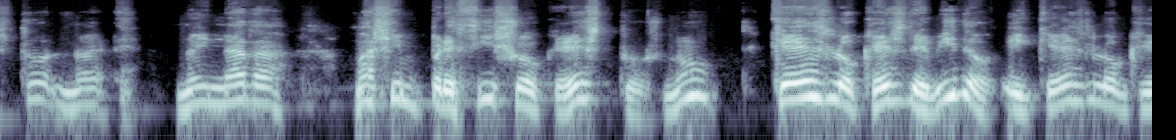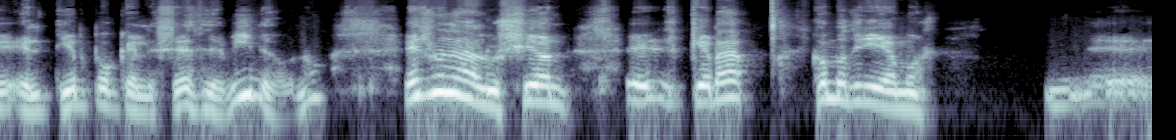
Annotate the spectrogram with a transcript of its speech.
esto no, no, hay nada más impreciso que estos, ¿no? ¿Qué es lo que es debido y qué es lo que el tiempo que les es debido, ¿no? Es una alusión eh, que va, ¿cómo diríamos? Eh,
